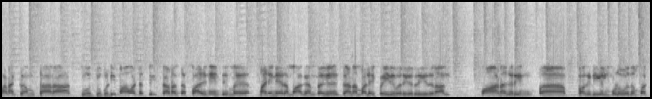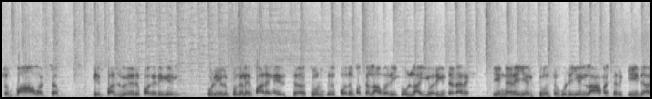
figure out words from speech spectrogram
வணக்கம் சாரா. தூத்துக்குடி மாவட்டத்தில் கடந்த பதினைந்து மணி நேரமாக மிக கனமழை பெய்து வருகிறது. இதனால் மாநகரின் பகுதிகள் முழுவதும் மற்றும் மாவட்டத்தின் பல்வேறு பகுதிகளில் குடியிருப்புகளை மழைநீர் சூழ்ந்து பொதுமக்கள் அவதிக்கு உள்ளாகி வருகின்றனர். இந்நிலையில் தூத்துக்குடியில் அமைச்சர் கீதா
